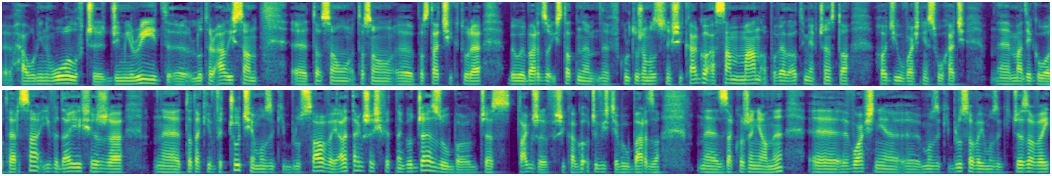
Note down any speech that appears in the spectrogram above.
e, Howlin' Wolf czy Jimmy Reed, e, Luther Allison to są, to są postaci, które były bardzo istotne w kulturze muzycznej Chicago, a sam Mann opowiada o tym, jak często chodził właśnie słuchać Madiego Watersa i wydaje się, że to takie wyczucie muzyki bluesowej, ale także świetnego jazzu, bo jazz także w Chicago oczywiście był bardzo zakorzeniony, właśnie E, muzyki bluesowej, muzyki jazzowej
